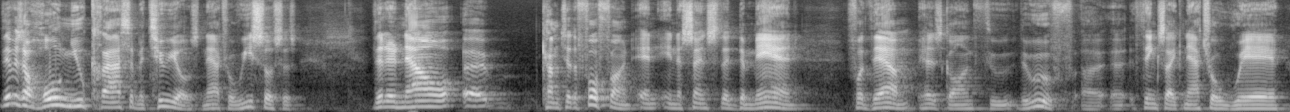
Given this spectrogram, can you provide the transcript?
there is a whole new class of materials, natural resources, that are now uh, come to the forefront. And in a sense, the demand for them has gone through the roof. Uh, uh, things like natural rare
